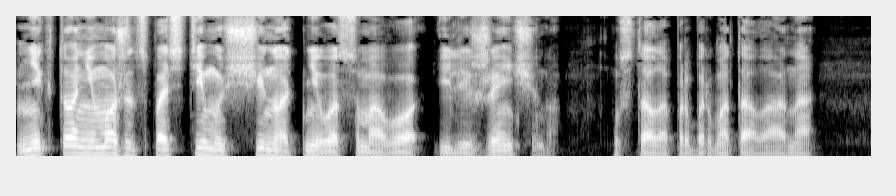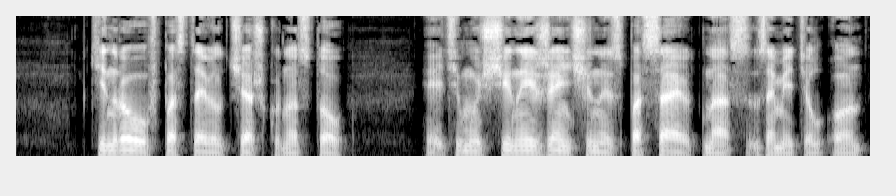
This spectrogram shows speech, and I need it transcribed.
«Никто не может спасти мужчину от него самого или женщину», — устало пробормотала она. Кенроув поставил чашку на стол — «Эти мужчины и женщины спасают нас», — заметил он,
